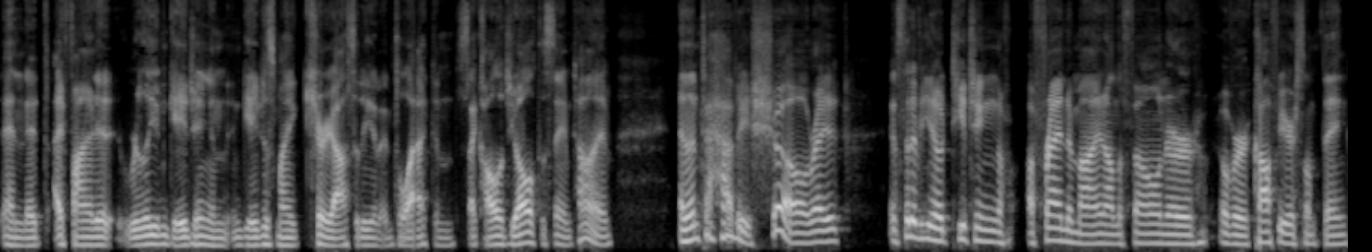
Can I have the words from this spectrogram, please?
and it I find it really engaging and engages my curiosity and intellect and psychology all at the same time. And then to have a show, right? Instead of you know teaching a friend of mine on the phone or over coffee or something,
